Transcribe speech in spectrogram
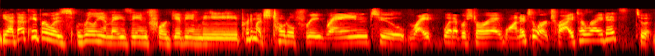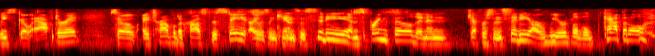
Yeah, that paper was really amazing for giving me pretty much total free rein to write whatever story I wanted to or try to write it to at least go after it. So I traveled across the state. I was in Kansas City and Springfield and in Jefferson City, our weird little capital.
